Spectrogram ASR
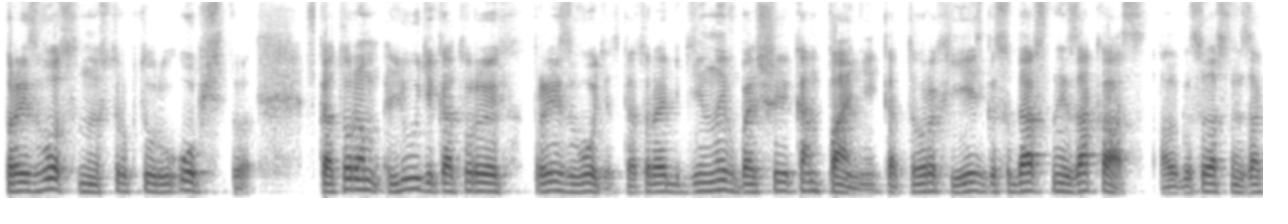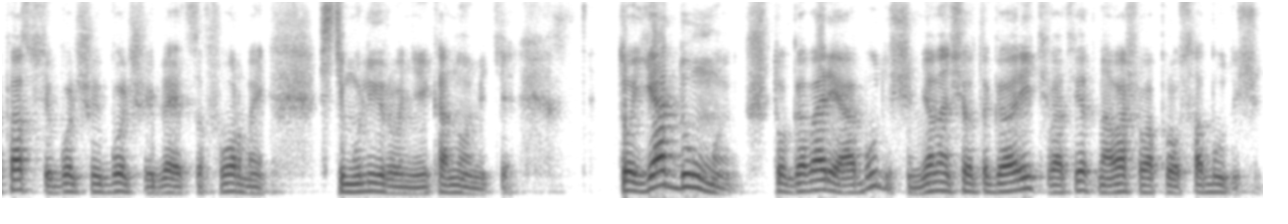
производственную структуру общества, в котором люди, которые производят, которые объединены в большие компании, у которых есть государственный заказ, а государственный заказ все больше и больше является формой стимулирования экономики, то я думаю, что говоря о будущем, я начал это говорить в ответ на ваш вопрос о будущем,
